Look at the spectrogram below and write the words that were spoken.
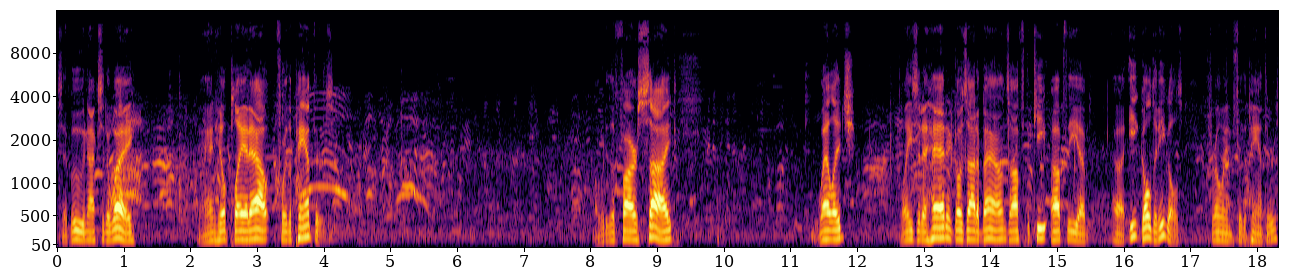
Sabu knocks it away. And he'll play it out for the Panthers. Over to the far side. Wellage plays it ahead. It goes out of bounds off the key, off the uh, uh, Golden Eagles. Throw in for the Panthers.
